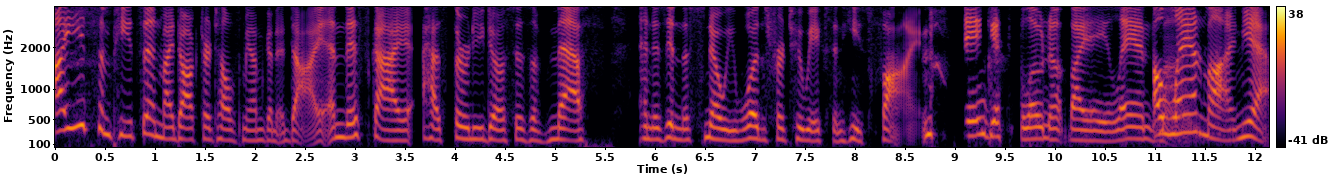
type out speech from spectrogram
I eat some pizza and my doctor tells me I'm going to die. And this guy has 30 doses of meth and is in the snowy woods for two weeks and he's fine. and gets blown up by a land. A landmine, yeah.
